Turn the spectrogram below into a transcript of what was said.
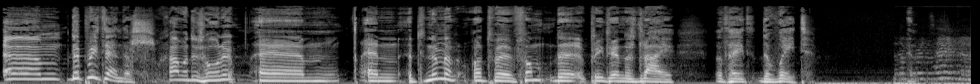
Um, de Pretenders gaan we dus horen. Um, en het nummer wat we van de Pretenders draaien, dat heet The Wait. The Pretenders.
